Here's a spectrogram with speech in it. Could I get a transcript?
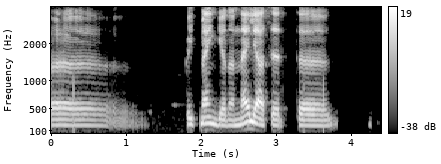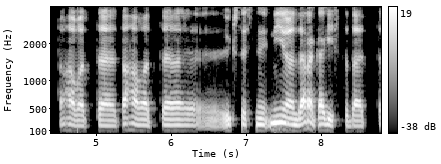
Äh, kõik mängijad on näljased, tahavad, tahavad üksteist nii-öelda ära kägistada, et,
